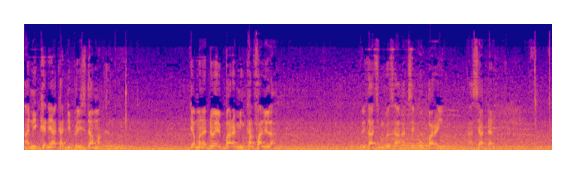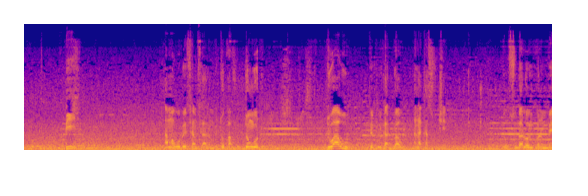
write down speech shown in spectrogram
ani kɛnɛya ka di perezidan ma jamanadenw ye baara min kalifa ale la perezidan simu bɛ sa a tɛ se k'o baara in ka se a dan bi an mago bɛ fɛn fila la n bɛ to k'a fɔ don o don duwawu pepulu ka duwawu a n'a ka sucɛ o sugalo in kɔni bɛ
